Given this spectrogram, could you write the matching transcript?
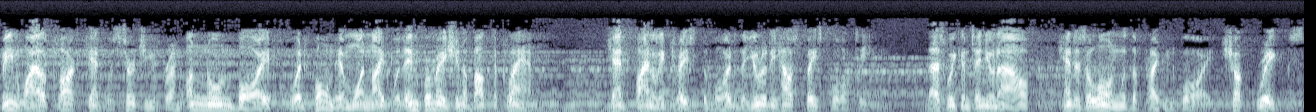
Meanwhile, Clark Kent was searching for an unknown boy who had phoned him one night with information about the Klan. Kent finally traced the boy to the Unity House baseball team. And as we continue now, Kent is alone with the frightened boy, Chuck Riggs,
